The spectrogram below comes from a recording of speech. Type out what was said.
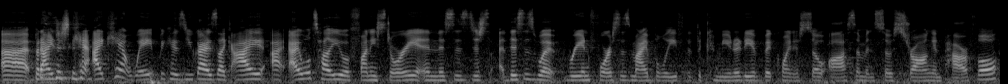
uh, but i just can't i can't wait because you guys like I, I, I will tell you a funny story and this is just this is what reinforces my belief that the community of bitcoin is so awesome and so strong and powerful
